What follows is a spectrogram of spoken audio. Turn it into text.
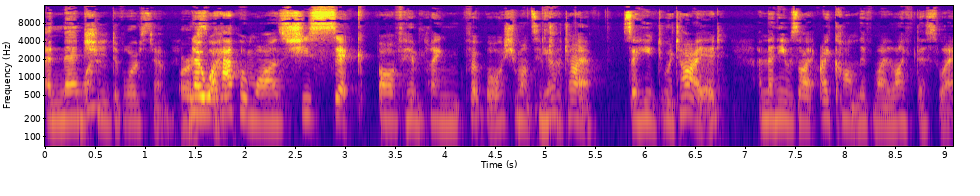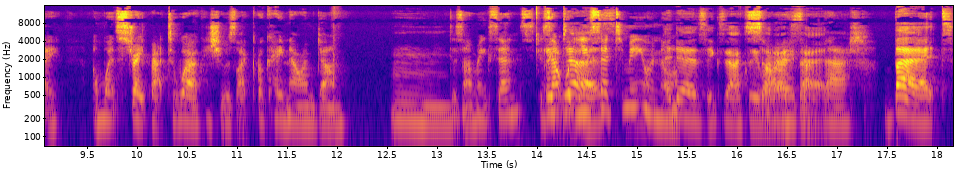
and then What? she divorced him. Or no, what happened was she's sick of him playing football. She wants him Yeah. to retire. So he retired, and then he was like, I can't live my life this way, and went straight back to work. And she was like, Okay, now I'm done. Mm. Does that make sense? Is It that what you said to me or not? It is exactly Sorry what I about said. that. But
